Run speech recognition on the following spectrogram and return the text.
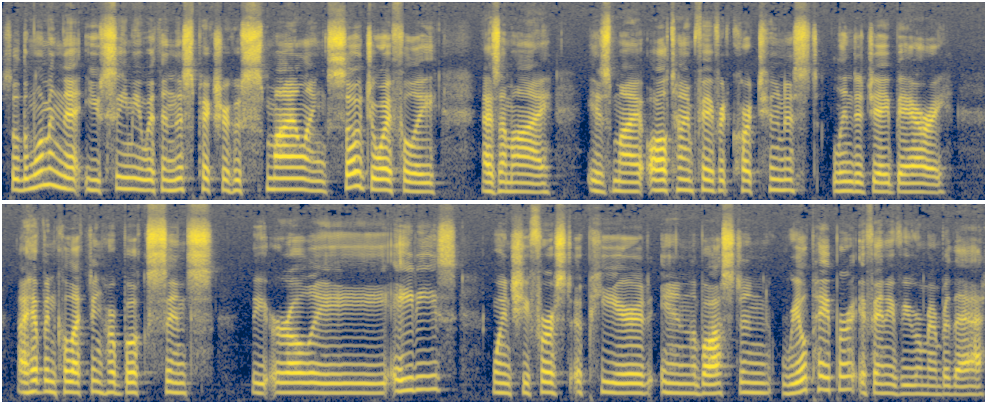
So the woman that you see me with in this picture who's smiling so joyfully, as am I, is my all-time favorite cartoonist, Lynda J. Barry. I have been collecting her books since the early 80s when she first appeared in the Boston Real Paper, if any of you remember that.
